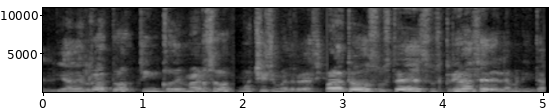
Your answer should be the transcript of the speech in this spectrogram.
el día del rato, 5 de marzo, muchísimas gracias. Para todos ustedes, suscríbanse, denle manita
